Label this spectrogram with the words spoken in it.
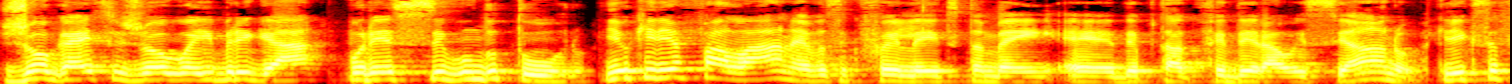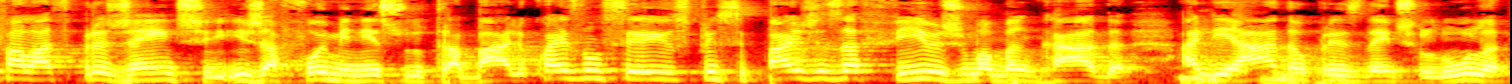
jogar esse jogo aí, brigar por esse segundo turno. E eu queria falar, né, você que foi eleito também é, deputado federal esse ano, queria que você falasse pra gente, e já foi ministro do Trabalho, quais vão ser os principais desafios de uma bancada aliada ao presidente Lula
